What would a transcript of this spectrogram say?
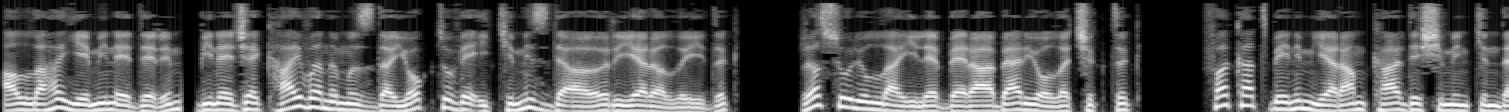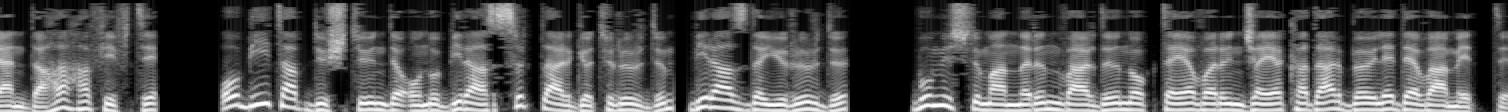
Allah'a yemin ederim, binecek hayvanımız da yoktu ve ikimiz de ağır yaralıydık, Resulullah ile beraber yola çıktık, fakat benim yaram kardeşiminkinden daha hafifti, o bitap düştüğünde onu biraz sırtlar götürürdüm, biraz da yürürdü, bu Müslümanların vardığı noktaya varıncaya kadar böyle devam etti.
